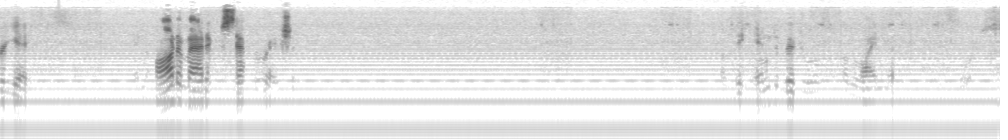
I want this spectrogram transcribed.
creates an automatic separation of the individual's alignment with source.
